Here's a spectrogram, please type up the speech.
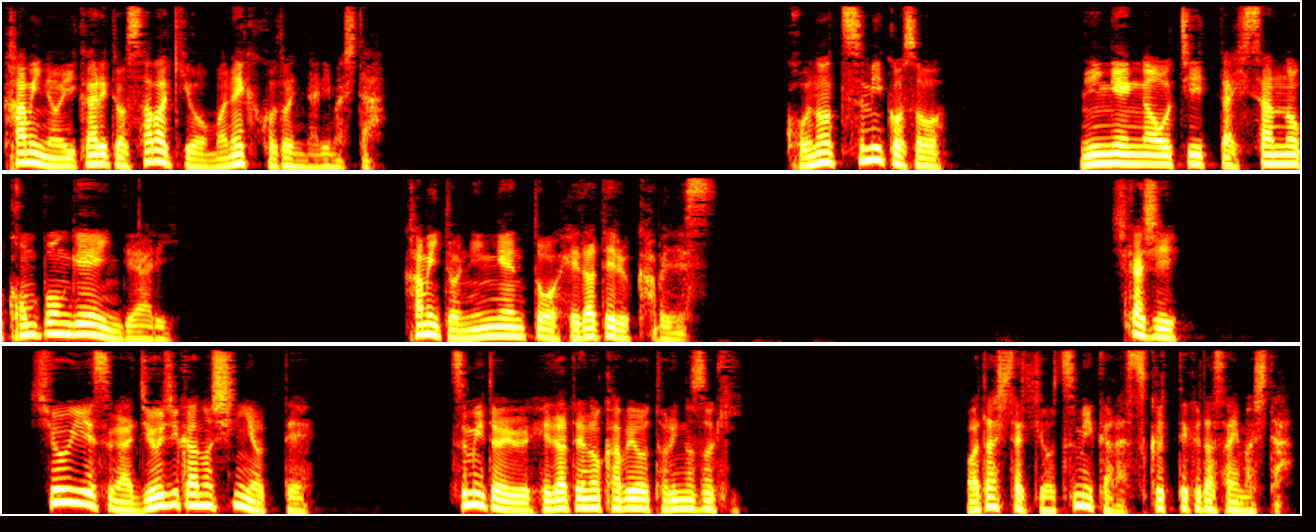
神の怒りと裁きを招くことになりました。この罪こそ、人間が陥った悲惨の根本原因であり、神と人間とを隔てる壁です。しかし、シュイエスが十字架の死によって、罪という隔ての壁を取り除き、私たちを罪から救ってくださいました。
